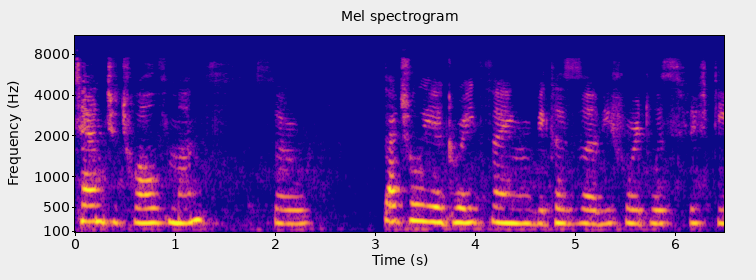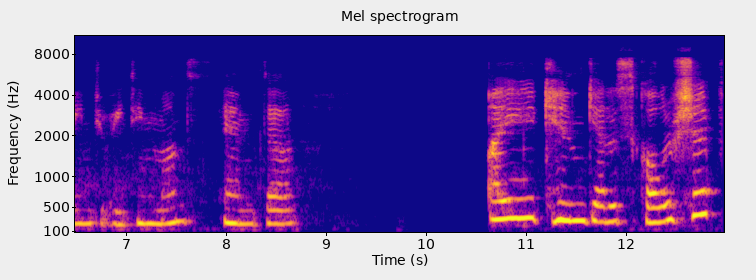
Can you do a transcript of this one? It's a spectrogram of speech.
10 to 12 months. So it's actually a great thing because uh, before it was 15 to 18 months. And uh, I can get a scholarship,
